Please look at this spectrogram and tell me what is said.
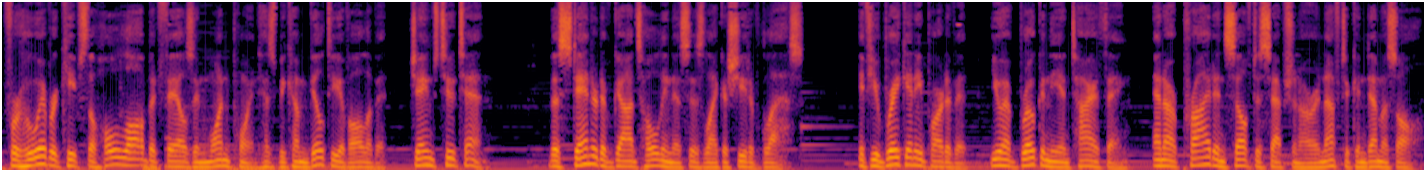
For whoever keeps the whole law but fails in one point has become guilty of all of it. James 2:10. The standard of God's holiness is like a sheet of glass. If you break any part of it, you have broken the entire thing, and our pride and self-deception are enough to condemn us all.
